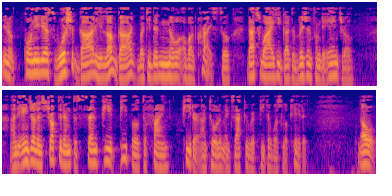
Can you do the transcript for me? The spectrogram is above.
You know, Cornelius worshiped God, he loved God, but he didn't know about Christ. So that's why he got the vision from the angel. And the angel instructed him to send people to find Peter and told him exactly where Peter was located. Now,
